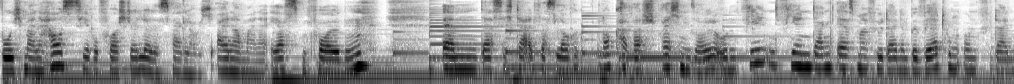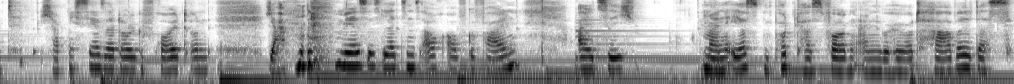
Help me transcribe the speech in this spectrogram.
wo ich meine Haustiere vorstelle, das war, glaube ich, einer meiner ersten Folgen, ähm, dass ich da etwas lo lockerer sprechen soll. Und vielen, vielen Dank erstmal für deine Bewertung und für deinen Tipp. Ich habe mich sehr, sehr doll gefreut. Und ja, mir ist es letztens auch aufgefallen, als ich meine ersten Podcast-Folgen angehört habe, dass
